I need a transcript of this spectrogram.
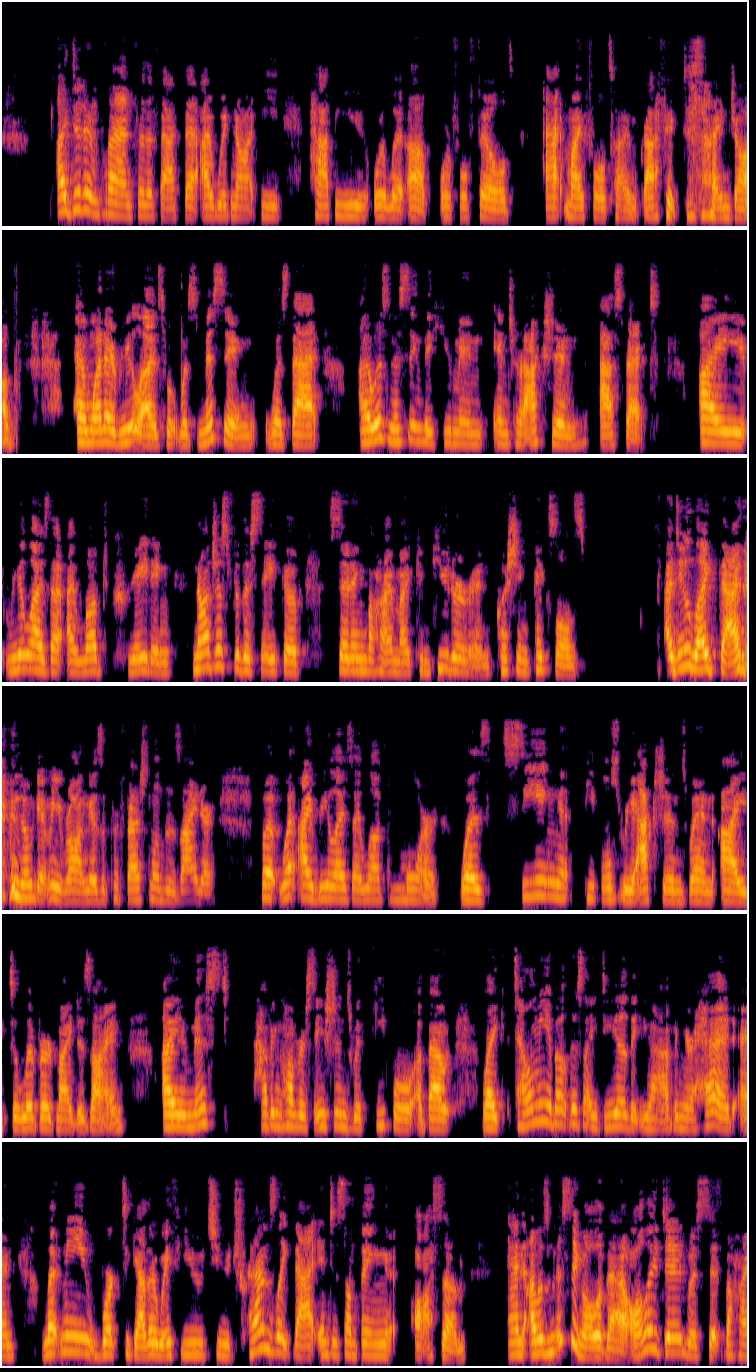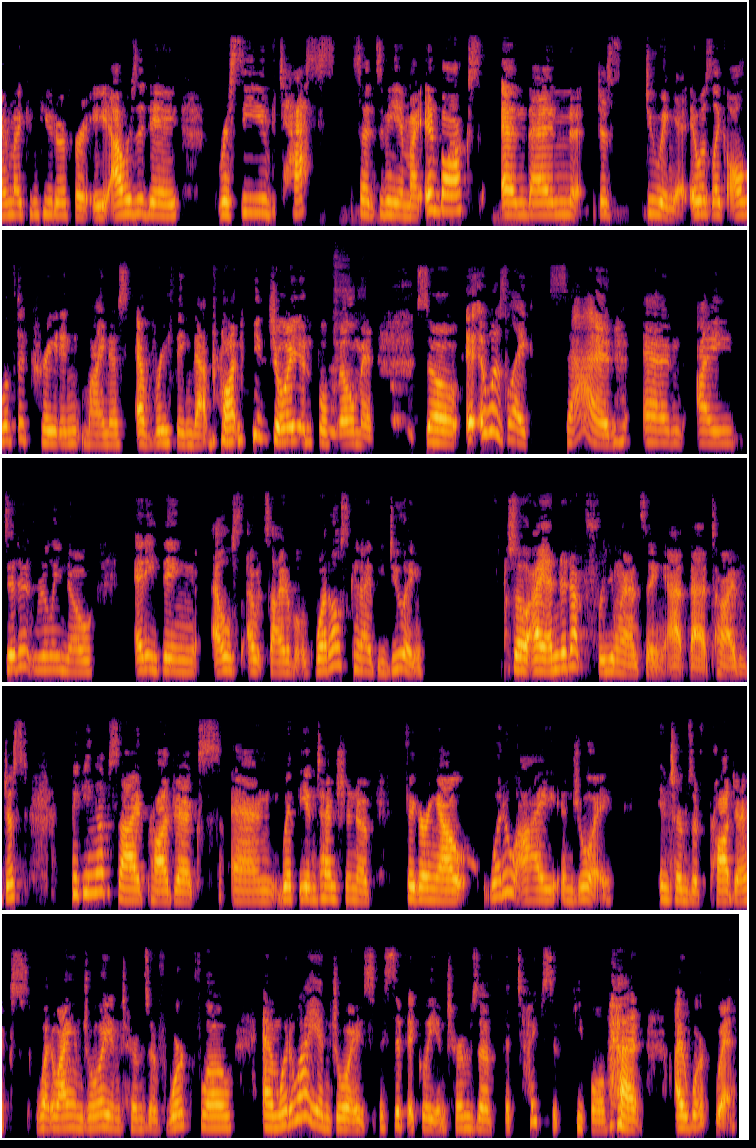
I didn't plan for the fact that I would not be happy or lit up or fulfilled at my full time graphic design job. And what I realized what was missing was that I was missing the human interaction aspect. I realized that I loved creating, not just for the sake of sitting behind my computer and pushing pixels. I do like that, don't get me wrong, as a professional designer. But what I realized I loved more was seeing people's reactions when I delivered my design. I missed having conversations with people about like tell me about this idea that you have in your head and let me work together with you to translate that into something awesome and i was missing all of that all i did was sit behind my computer for eight hours a day receive tasks sent to me in my inbox and then just doing it. It was like all of the creating minus everything that brought me joy and fulfillment. So it, it was like sad. And I didn't really know anything else outside of like, what else could I be doing. So I ended up freelancing at that time, just picking up side projects and with the intention of figuring out what do I enjoy in terms of projects? What do I enjoy in terms of workflow? And what do I enjoy specifically in terms of the types of people that I work with?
